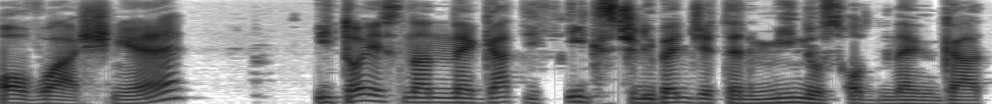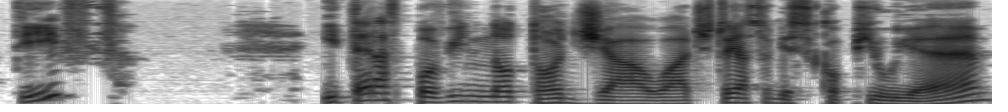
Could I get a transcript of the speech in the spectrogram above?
O właśnie. I to jest na negatyw x, czyli będzie ten minus od negatyw. I teraz powinno to działać. To ja sobie skopiuję.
